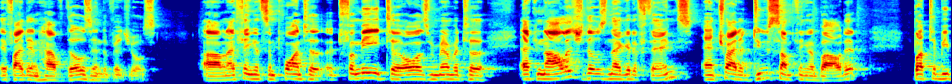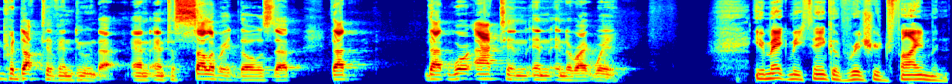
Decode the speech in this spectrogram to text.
if I didn't have those individuals. Um, and I think it's important to, for me to always remember to acknowledge those negative things and try to do something about it, but to be productive in doing that and, and to celebrate those that, that, that were acting in, in the right way. You make me think of Richard Feynman,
